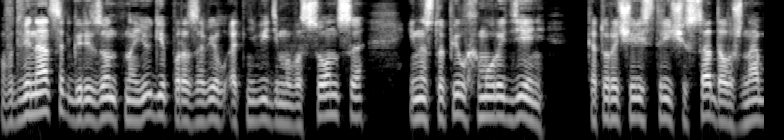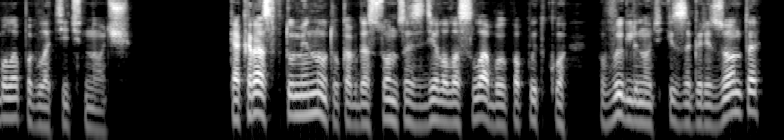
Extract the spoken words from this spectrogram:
В двенадцать горизонт на юге порозовел от невидимого солнца, и наступил хмурый день, который через три часа должна была поглотить ночь. Как раз в ту минуту, когда солнце сделало слабую попытку выглянуть из-за горизонта,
